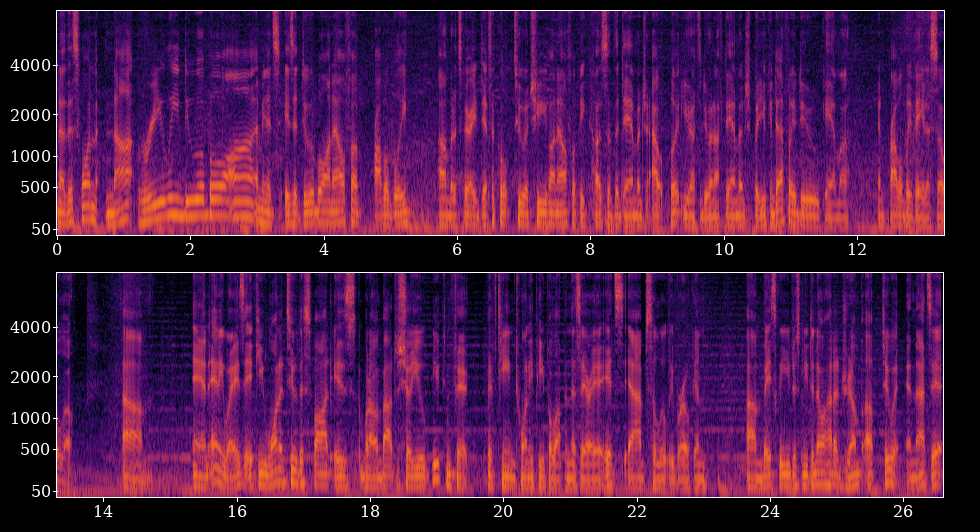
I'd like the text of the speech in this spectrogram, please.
Now, this one, not really doable on, I mean, it's is it doable on alpha? Probably. um, but it's very difficult to achieve on alpha because of the damage output. You have to do enough damage, but you can definitely do gamma and probably beta solo. Um, and anyways, if you wanted to, this spot is what I'm about to show you. You can fit 15, 20 people up in this area. It's absolutely broken. Um, basically, you just need to know how to jump up to it, and that's it.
